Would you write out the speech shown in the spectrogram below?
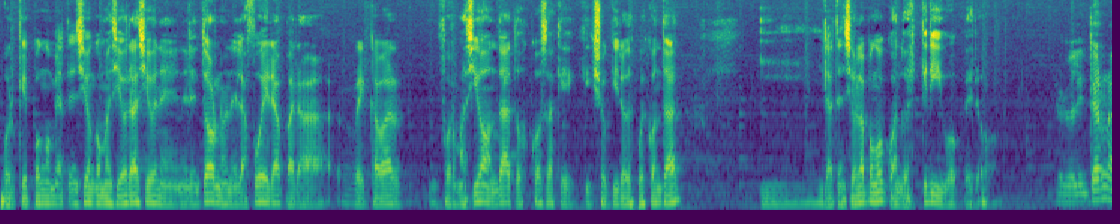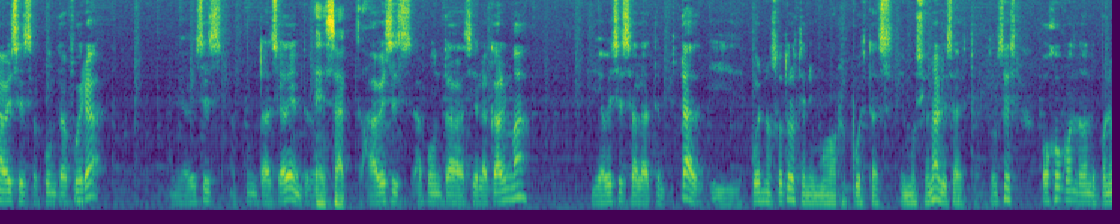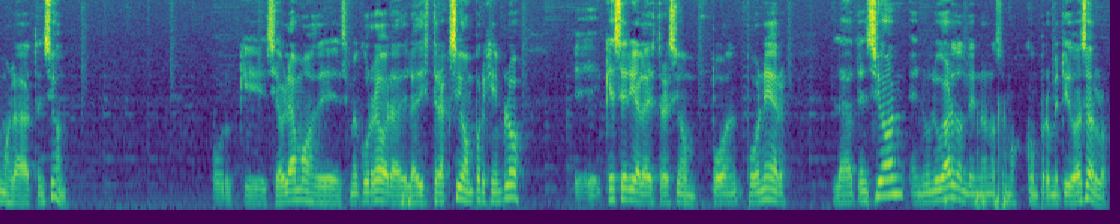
porque pongo mi atención, como decía Horacio, en, el entorno, en el afuera, para recabar información, datos, cosas que, yo quiero después contar. Y, la atención la pongo cuando escribo, pero... Pero la linterna a veces apunta afuera y a veces apunta hacia adentro. Exacto. A veces apunta hacia la calma y a veces a la tempestad. Y después nosotros tenemos respuestas emocionales a esto. Entonces, ojo con donde ponemos la atención. Porque si hablamos de, se me ocurre ahora, de la distracción, por ejemplo, eh, ¿qué sería la distracción? poner la atención en un lugar donde no nos hemos comprometido a hacerlo.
